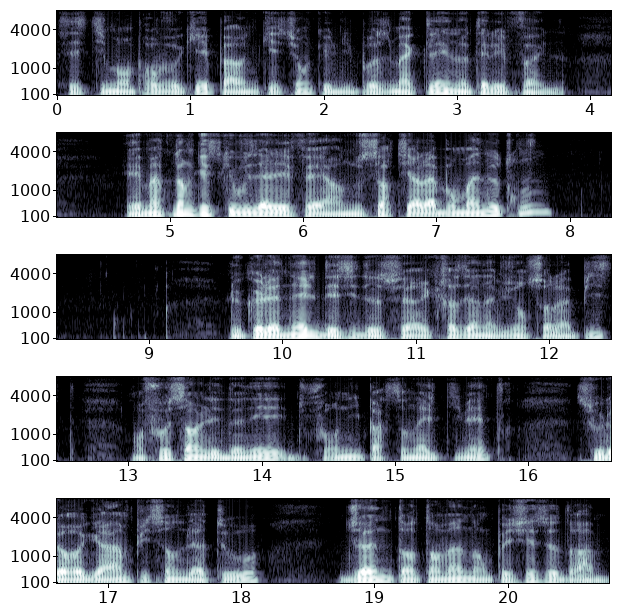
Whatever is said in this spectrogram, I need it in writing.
s'estimant provoqué par une question que lui pose McClane au téléphone. Et maintenant, qu'est-ce que vous allez faire? Nous sortir la bombe à neutrons? Le colonel décide de se faire écraser un avion sur la piste en faussant les données fournies par son altimètre sous le regard impuissant de la tour. John tente en vain d'empêcher ce drame.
